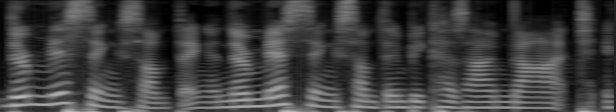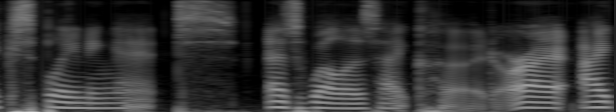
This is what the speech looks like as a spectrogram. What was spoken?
they're missing something and they're missing something because I'm not explaining it as well as I could or I, I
